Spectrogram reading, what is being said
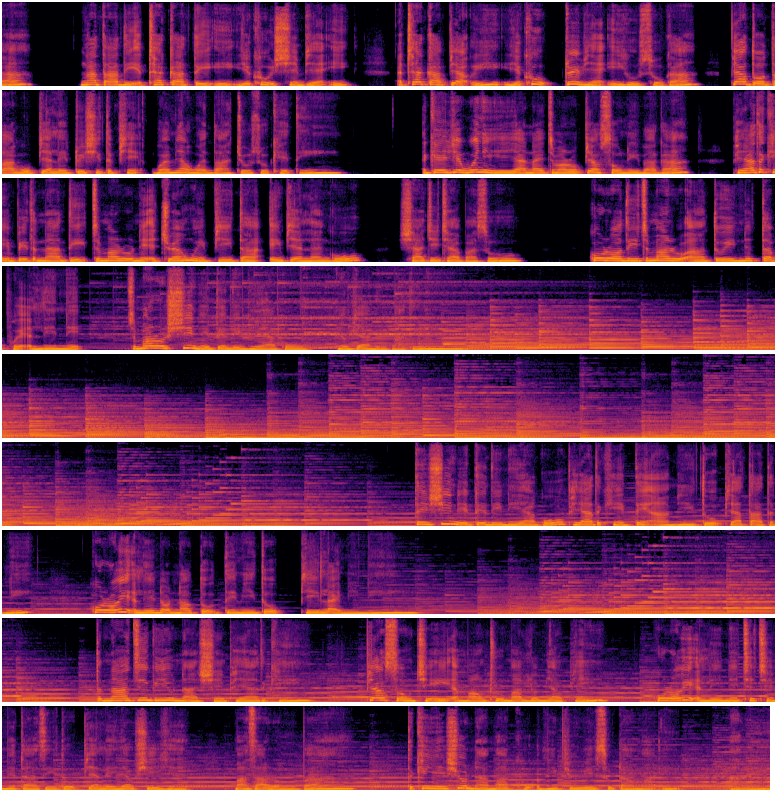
ငါသားသည်အထက်ကတည်၏ယခုရှင်ပြန်၏အထက်ကပြောက်၏ယခုတွေ့ပြန်၏ဟုဆိုကာပျောက်သောသားကိုပြန်လည်တွေ့ရှိသဖြင့်ဝမ်းမြောက်ဝမ်းသာကြိုဆိုခဲ့သည်အကယ်၍ဝိညာဉ်ရေးရ၌ကျမတို့ပျောက်ဆုံးနေပါကဖျားသခင်ပေးသနာသည့်ကျမတို့နှင့်အကျွမ်းဝင်ပြီးသားအိမ်ပြန်လန်းကို ရှာကြည့်ကြပါစို့ကိုရောဒီကျမတို့အားသူ၏နှစ်သက်ဖွယ်အလင်းနှင့်ကျမတို့ရှိနေတဲ့နေရာကိုညွှန်ပြနေပါသည် ရှိနေသင်သည့်နေရာကိုဖျားသခင်တင့်အားမြည်သို့ပြသသည်နီကိုရော၏အလင်းတော်နောက်သို့သင်မြည်သို့ပြေးလိုက်မည်နီတနာချင်းကယုနာရှင်ဖျားသခင်ပျောက်ဆုံးခြင်း၏အမောင်ထုမှလွတ်မြောက်ပြီးကိုရော၏အလင်းနှင့်ချစ်ချင်းမေတ္တာစီသို့ပြန်လည်ရောက်ရှိရန်မဆာတော်မူပါသခင်ယေရှုနာမကိုအမိပြု၍ဆုတောင်းပါ၏အာမင်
